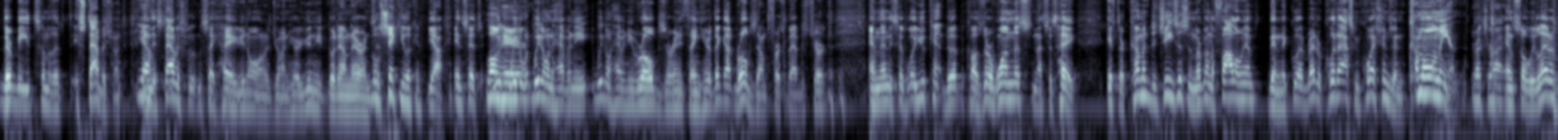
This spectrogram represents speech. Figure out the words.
there'd be some of the establishment, Yeah. and the establishment would say, "Hey, you don't want to join here. You need to go down there and." A little say- shaky looking. yeah, and says Long we, hair. We don't, we don't have any. We don't have any robes or anything here. They got robes down at the First Baptist Church, and then they says, "Well, you can't do it because they're oneness." And I says, "Hey, if they're coming to Jesus and they're going to follow Him, then they could better quit asking questions and come on in." That's right. And so we led them,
